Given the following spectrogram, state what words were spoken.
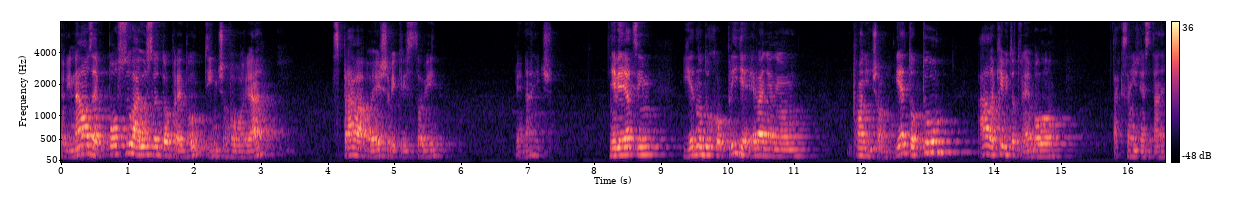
ktorí naozaj posúvajú svet dopredu tým, čo hovoria, správa o Ježišovi Kristovi je na nič. Neviediacim jednoducho príde evanelium o ničom. Je to tu, ale keby to tu nebolo, tak sa nič nestane.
